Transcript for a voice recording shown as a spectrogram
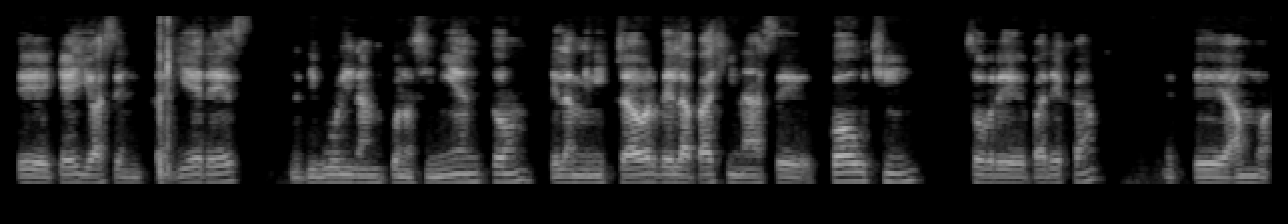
eh, que ellos hacen talleres, divulgan conocimiento, el administrador de la página hace coaching sobre pareja, este, amor,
